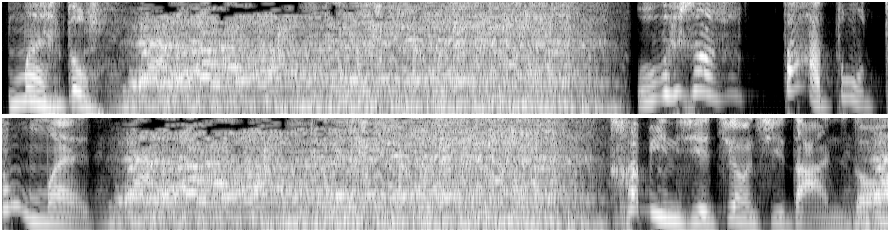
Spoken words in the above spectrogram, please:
脉动，我为啥说大动动脉？可比那些降气大，你知道吗？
